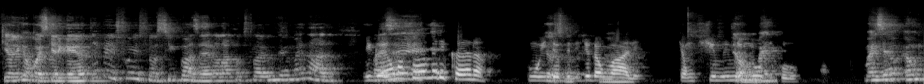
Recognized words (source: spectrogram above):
que a única coisa que ele ganhou também foi, foi 5x0 lá contra o Flamengo, não ganhou mais nada. E ganhou uma é... Sul-Americana com o Independente Del Vale, que é um time então, minúsculo. Mas é, é, um,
